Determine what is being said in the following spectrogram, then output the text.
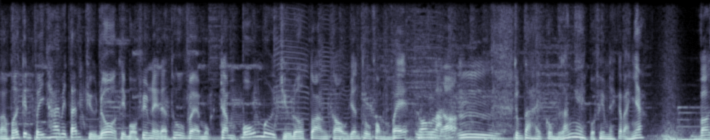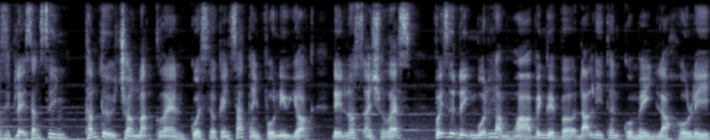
và với kinh phí 28 triệu đô thì bộ phim này đã thu về 140 triệu đô toàn cầu doanh thu phòng vé. ngon lành. Đó. Ừ. Chúng ta hãy cùng lắng nghe bộ phim này các bạn nhé. Vào dịp lễ Giáng sinh, thám tử John McClane của Sở Cảnh sát thành phố New York đến Los Angeles với dự định muốn làm hòa với người vợ đã ly thân của mình là Holly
